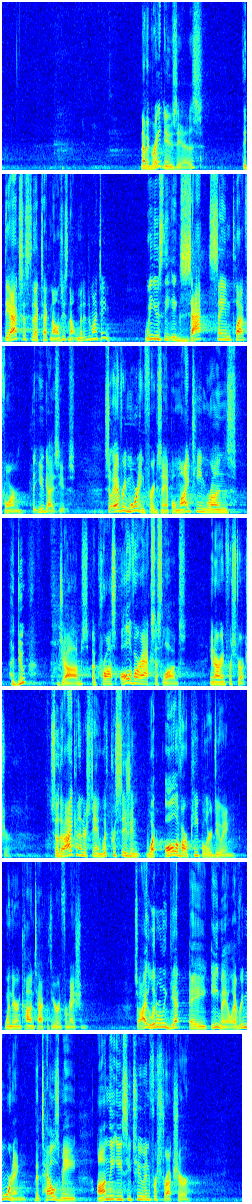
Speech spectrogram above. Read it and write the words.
Now, the great news is that the access to that technology is not limited to my team. We use the exact same platform that you guys use. So every morning, for example, my team runs Hadoop jobs across all of our access logs in our infrastructure so that I can understand with precision what all of our people are doing when they're in contact with your information. So I literally get a email every morning that tells me on the EC2 infrastructure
